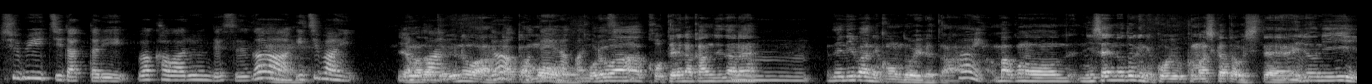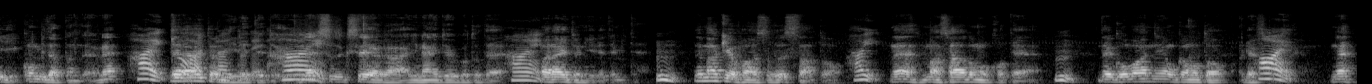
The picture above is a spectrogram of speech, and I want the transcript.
備位置だったりは変わるんですが、うん。1番、山田というのはがなんかもうこれは固定な感じだうねんで2番に近藤を入れた、はい。まあこの2戦の時にこういう組まし方をしてうん。非常にいいコンビだったんだよね、はい、でライトに。入れてというね、はい。鈴木誠也がいないということで、はい。まあ、ライトに入れてみて。うん。で牧はファーストでスタート。はい。ね。まあサードも固定。うん。で5番に岡本レフトという、はい。ね。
